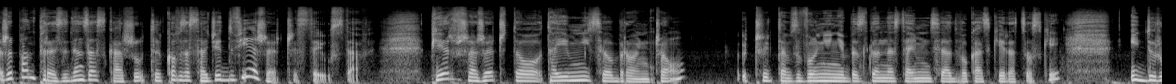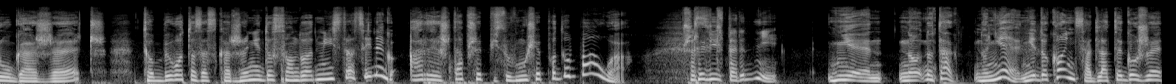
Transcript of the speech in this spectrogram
że pan prezydent zaskarżył tylko w zasadzie dwie rzeczy z tej ustawy. Pierwsza rzecz to tajemnicę obrończą, czyli tam zwolnienie bezwzględne z tajemnicy adwokackiej racowskiej. I druga rzecz to było to zaskarżenie do sądu administracyjnego, a reszta przepisów mu się podobała. Przez cztery dni. Nie, no, no tak, no nie, nie do końca, dlatego że y,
